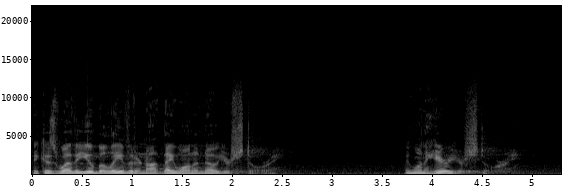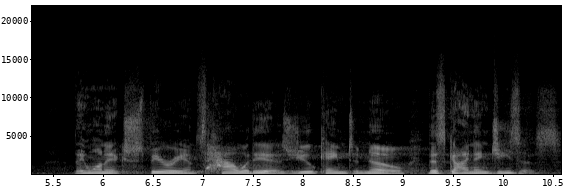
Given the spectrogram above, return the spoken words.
Because whether you believe it or not, they want to know your story. They want to hear your story. They want to experience how it is you came to know this guy named Jesus.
